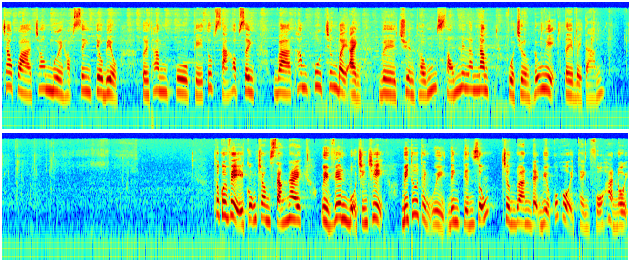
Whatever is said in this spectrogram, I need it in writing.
trao quà cho 10 học sinh tiêu biểu, tới thăm khu ký túc xá học sinh và thăm khu trưng bày ảnh về truyền thống 65 năm của trường hữu nghị T78. Thưa quý vị, cũng trong sáng nay, Ủy viên Bộ Chính trị, Bí thư Thành ủy Đinh Tiến Dũng, trường đoàn đại biểu Quốc hội thành phố Hà Nội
